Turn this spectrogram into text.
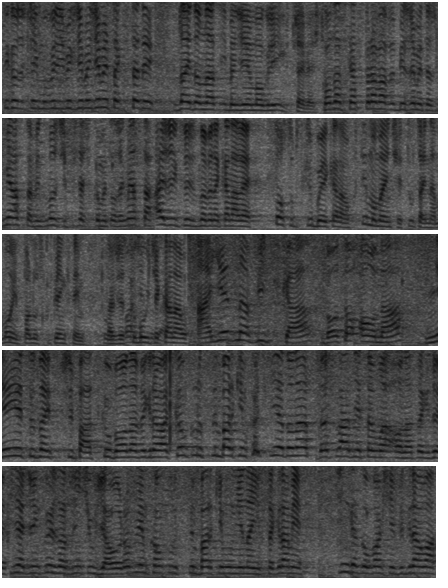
tylko że dzisiaj mówiliśmy gdzie będziemy, tak wtedy znajdą nas i będziemy mogli ich przewieźć. Kozacka sprawa, wybierzemy też miasta, więc możecie pisać w komentarzach miasta, a jeżeli ktoś jest nowy na kanale, to subskrybuje kanał w tym momencie, tutaj na moim paluszku pięknym, także subujcie tutaj. kanał. A jedna widzka, bo to ona, nie jest tutaj z przypadku, bo ona wygrała konkurs z tym barkiem, chodź Kinia do nas, dokładnie to ma ona, także Kinia dziękuję za wzięcie udziału. Robiłem konkurs z tym barkiem u mnie na Instagramie, Kinga go właśnie wygrała,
